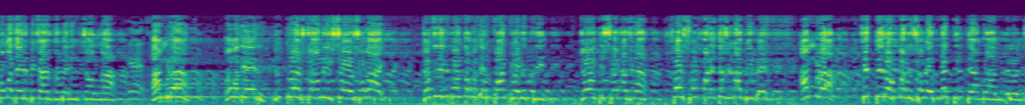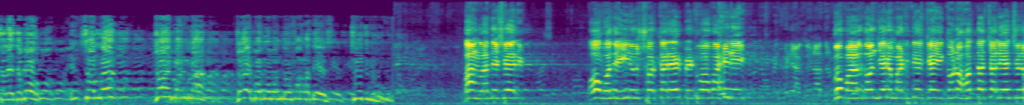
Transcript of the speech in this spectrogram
তোমাদের বিচার করবেন ইনশাল্লাহ আমরা আমাদের যুক্তরাষ্ট্র আমেরিক সহ সবাই যতদিন পর্যন্ত আমাদের প্রান্তীয় নেত্রী আমরা আমরা আন্দোলন যাব। জয় জয় বাংলাদেশের অবধি সরকারের পেটুয়া বাহিনী গোপালগঞ্জের মাটিতে যে গণহত্যা চালিয়েছিল,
